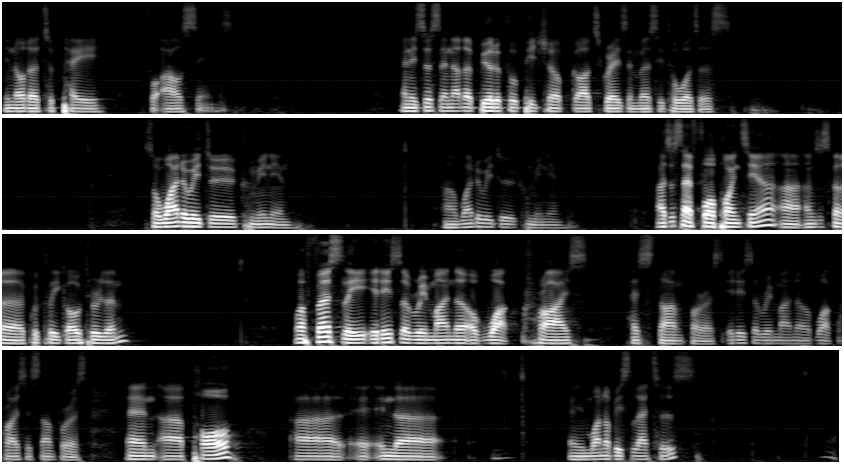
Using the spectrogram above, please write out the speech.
in order to pay for our sins. And it's just another beautiful picture of God's grace and mercy towards us. So, why do we do communion? Uh, why do we do communion? I just have four points here. Uh, I'm just going to quickly go through them. Well, firstly, it is a reminder of what Christ has done for us. It is a reminder of what Christ has done for us. And uh, Paul, uh, in the in one of his letters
